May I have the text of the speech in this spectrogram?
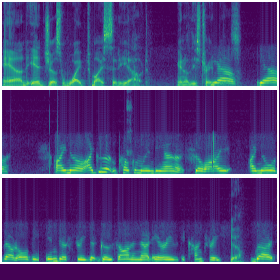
and it just wiped my city out, you know, these trade yeah, deals. Yeah, I know. I grew up in Kokomo, Indiana, so I I know about all the industry that goes on in that area of the country. Yeah. But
